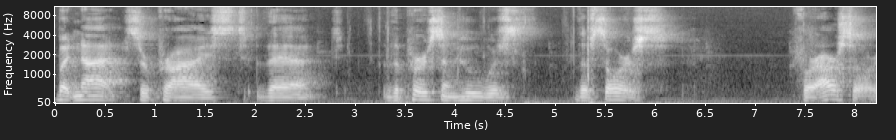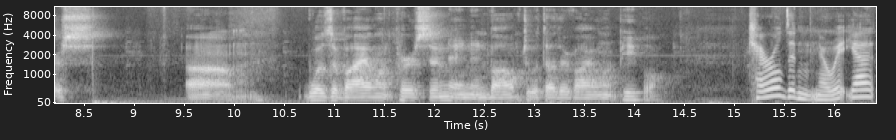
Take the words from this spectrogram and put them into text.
but not surprised that the person who was the source for our source um, was a violent person and involved with other violent people. Carol didn't know it yet,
